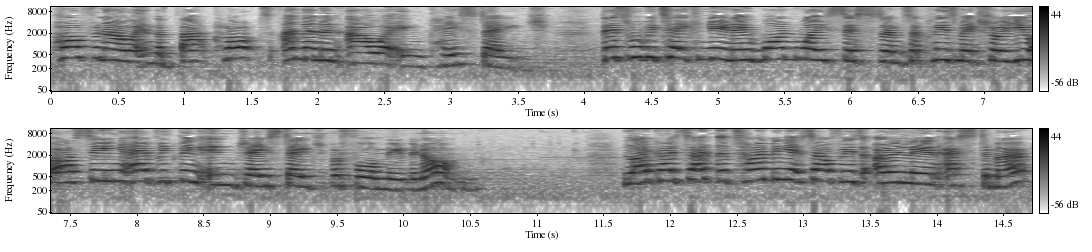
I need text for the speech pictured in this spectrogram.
half an hour in the back lot, and then an hour in K stage. This will be taking you in a one-way system, so please make sure you are seeing everything in J stage before moving on. Like I said, the timing itself is only an estimate.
